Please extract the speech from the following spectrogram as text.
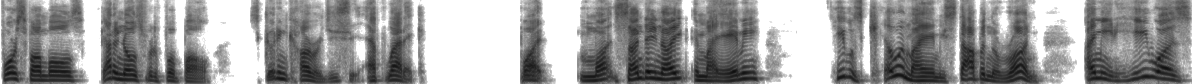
forced fumbles, got a nose for the football. He's good in coverage. He's athletic. But Mo- Sunday night in Miami, he was killing Miami, stopping the run. I mean, he was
